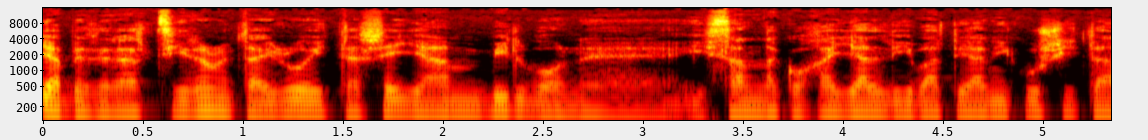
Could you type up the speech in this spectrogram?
Mila bederatzieron eta irueita zeian Bilbon e, izandako jaialdi batean ikusita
